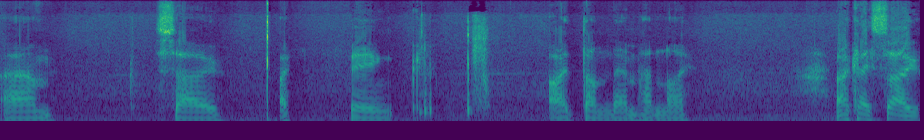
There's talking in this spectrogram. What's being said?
Um, so I think I'd done them, hadn't I? Okay. So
